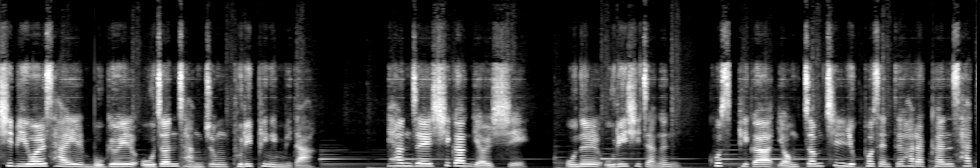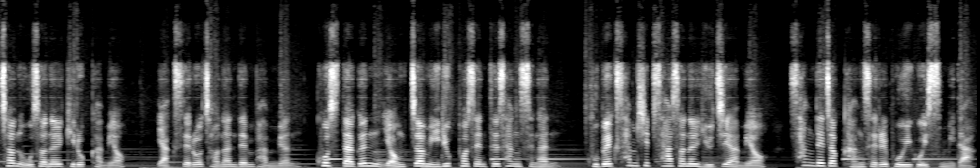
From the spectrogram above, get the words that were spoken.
12월 4일 목요일 오전 장중 브리핑입니다. 현재 시각 10시. 오늘 우리 시장은 코스피가 0.76% 하락한 4,005선을 기록하며 약세로 전환된 반면 코스닥은 0.26% 상승한 934선을 유지하며 상대적 강세를 보이고 있습니다.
